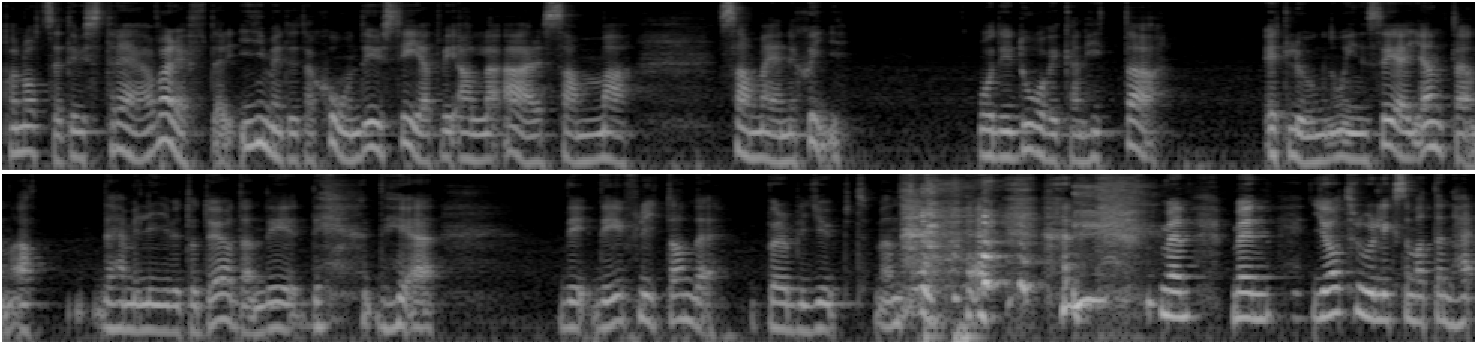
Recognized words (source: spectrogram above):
på något sätt, det vi strävar efter i meditation, det är ju att se att vi alla är samma, samma energi. Och det är då vi kan hitta ett lugn och inse egentligen att det här med livet och döden, det, det, det, är, det, det är flytande. Det börjar bli djupt. Men, men, men jag tror liksom att den här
